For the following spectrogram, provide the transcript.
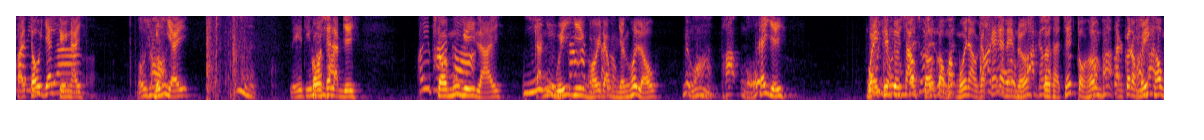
Phải tố giác chuyện này. Đúng vậy. Cô sẽ làm gì? Tôi muốn ghi lại Cảnh quỷ viên hội đồng nhận hối lộ. Cái gì? Quay phim tôi sao Tôi còn mặt mũi nào gặp các anh em nữa? Tôi thà chết còn hơn. Anh có đồng ý không?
